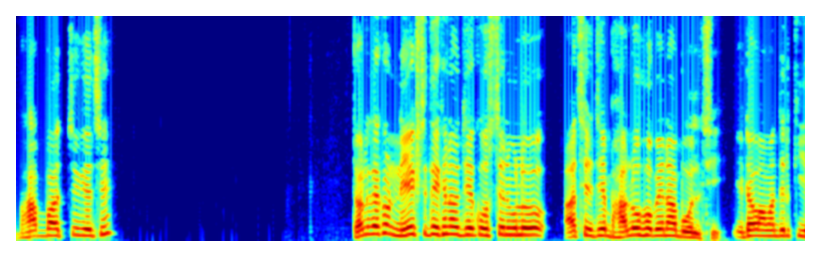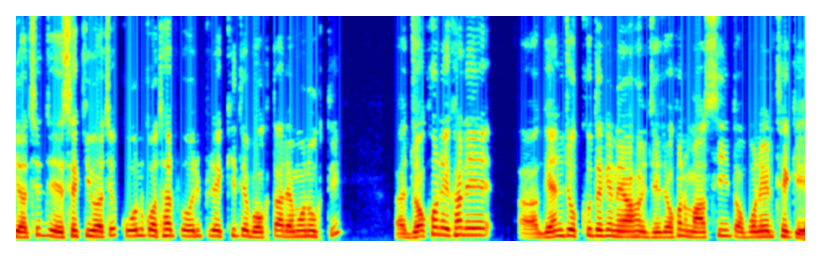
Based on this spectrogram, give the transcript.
ভাববাচ্যে গেছে। তাহলে দেখো নেক্সট দেখে নাও যে কোশ্চেনগুলো আছে যে ভালো হবে না বলছি এটাও আমাদের কি আছে যে এসে কিউ আছে কোন কথার পরিপ্রেক্ষিতে বক্তার এমন উক্তি? যখন এখানে আহ, জ্ঞানচক্ষু থেকে নেওয়া হয়েছে যখন মাসি তপনের থেকে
